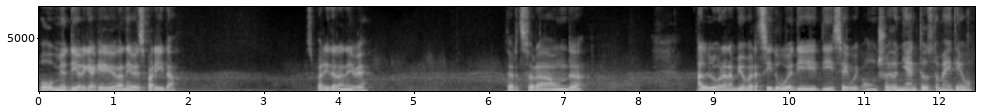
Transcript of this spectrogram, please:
Oh mio dio, raga, che la neve è sparita. Sparita la neve. Terzo round. Allora, ne abbiamo persi due di, di seguito. Oh, non ci vedo niente con sto meteo.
